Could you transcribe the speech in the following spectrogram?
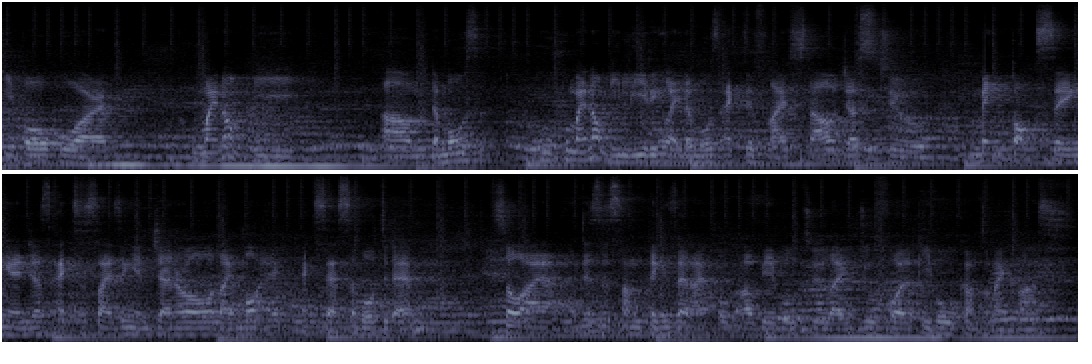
people who are who might not be um, the most who might not be leading like the most active lifestyle just to make boxing and just exercising in general like more accessible to them. So I, this is some things that I hope I'll be able to like do for the people who come to my class.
